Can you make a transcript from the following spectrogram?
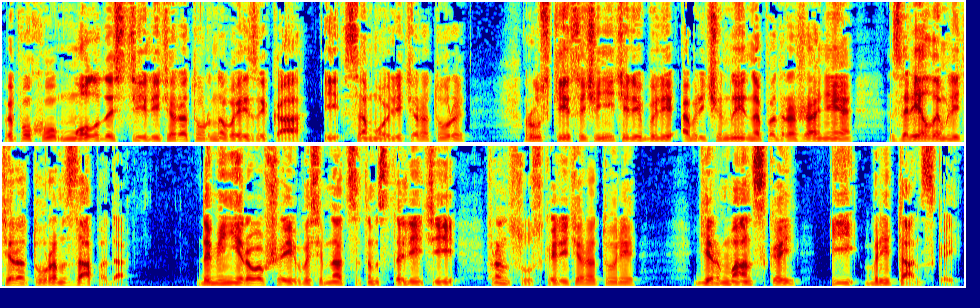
В эпоху молодости литературного языка и самой литературы русские сочинители были обречены на подражание зрелым литературам Запада, доминировавшей в XVIII столетии французской литературе, германской и британской.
